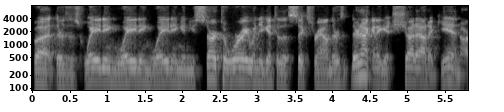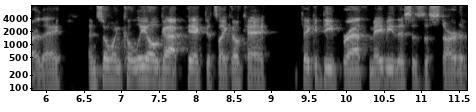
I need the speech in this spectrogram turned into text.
but there's this waiting, waiting, waiting, and you start to worry when you get to the sixth round. There's they're not going to get shut out again, are they? And so when Khalil got picked, it's like okay, take a deep breath. Maybe this is the start of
